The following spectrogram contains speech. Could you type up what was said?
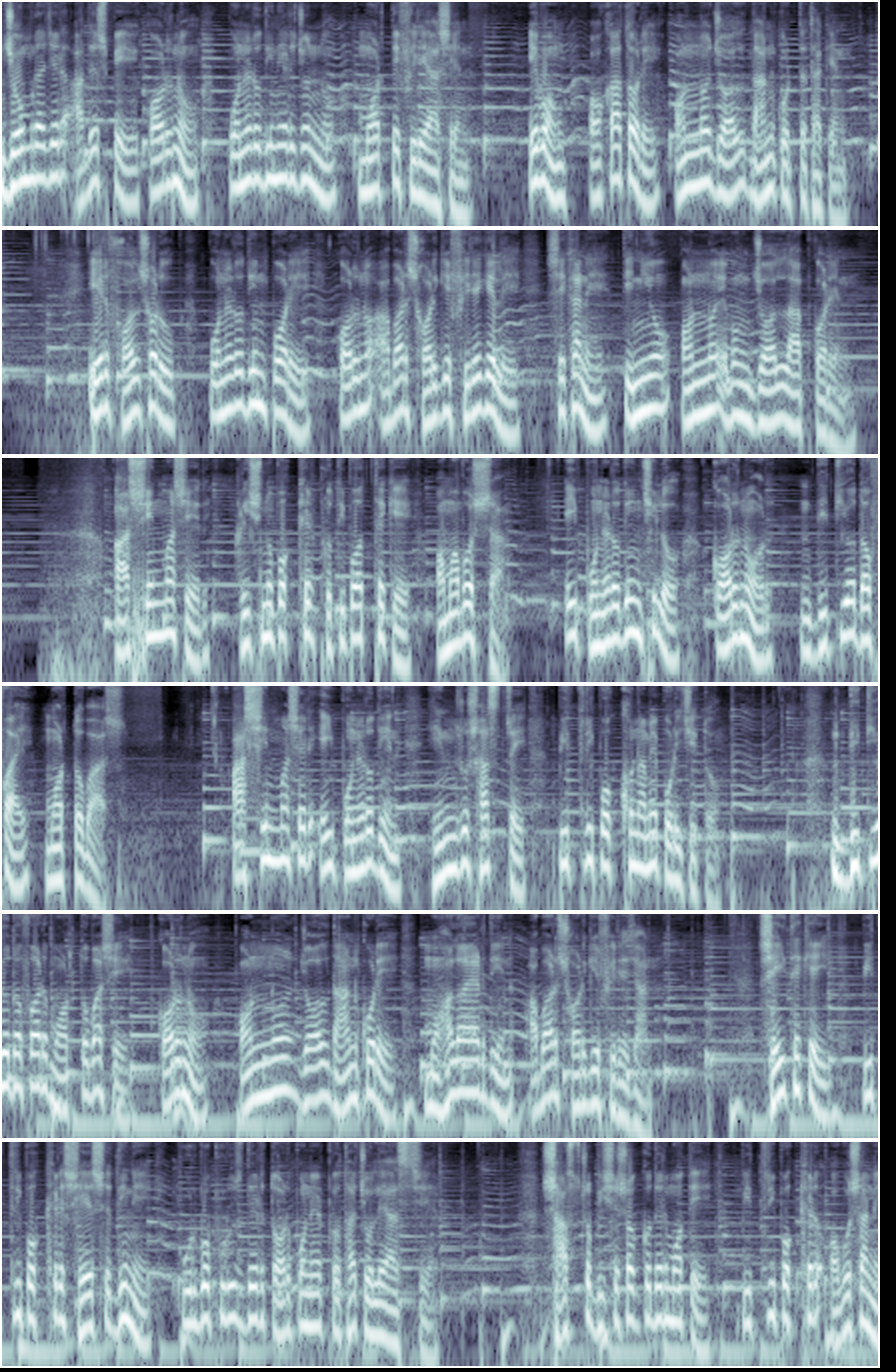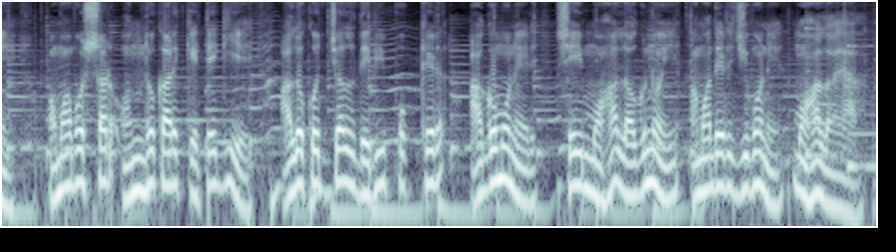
যমরাজের আদেশ পেয়ে কর্ণ পনেরো দিনের জন্য মর্তে ফিরে আসেন এবং অকাতরে অন্ন জল দান করতে থাকেন। এর ফলস্বরূপ পনেরো দিন পরে কর্ণ আবার স্বর্গে ফিরে গেলে সেখানে তিনিও অন্ন এবং জল লাভ করেন। আশ্বিন মাসের কৃষ্ণপক্ষের প্রতিপদ থেকে অমাবস্যা। এই পনেরো দিন ছিল কর্ণর দ্বিতীয় দফায় মর্তবাস। আশ্বিন মাসের এই পনেরো দিন হিন্দু শাস্ত্রে পিতৃপক্ষ নামে পরিচিত। দ্বিতীয় দফার মর্তবাসে কর্ণ অন্ন জল দান করে মহালয়ার দিন আবার স্বর্গে ফিরে যান। সেই থেকেই পিতৃপক্ষের শেষ দিনে পূর্বপুরুষদের তর্পণের প্রথা চলে আসছে। শাস্ত্র বিশেষজ্ঞদের মতে পিতৃপক্ষের অবসানে অমাবস্যার অন্ধকার কেটে গিয়ে আলোকোজ্জ্বল দেবী পক্ষের আগমনের সেই মহালগ্নই আমাদের জীবনে মহালয়া।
